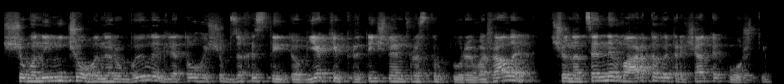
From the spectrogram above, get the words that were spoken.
що вони нічого не робили для того, щоб захистити об'єктів критичної інфраструктури. Вважали, що на це не варто витрачати коштів.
